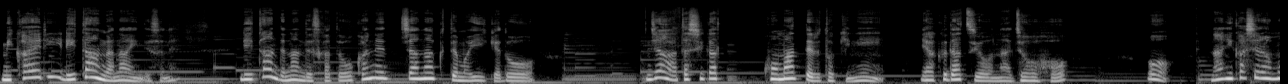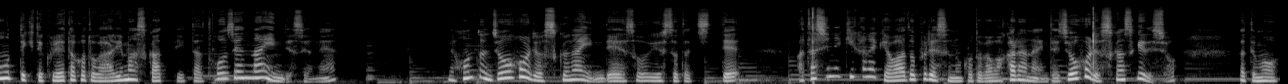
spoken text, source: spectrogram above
見返り、リターンがないんですね。リターンって何ですかってお金じゃなくてもいいけど、じゃあ私が困ってる時に役立つような情報を何かしら持ってきてくれたことがありますかって言ったら当然ないんですよね。本当に情報量少ないんで、そういう人たちって。私に聞かなきゃワードプレスのことがわからないんで、情報量少なすぎるでしょ？だってもう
